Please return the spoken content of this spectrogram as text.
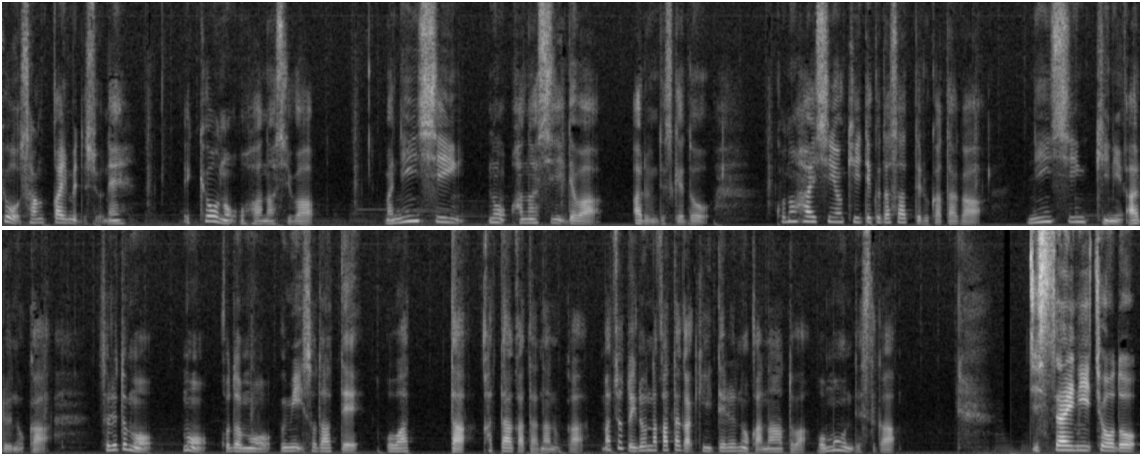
今日3回目ですよね。え今日のお話は、まあ、妊娠の話ではあるんですけどこの配信を聞いてくださってる方が妊娠期にあるのかそれとももう子供を産み育て終わった方々なのか、まあ、ちょっといろんな方が聞いてるのかなとは思うんですが実際にちょうど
